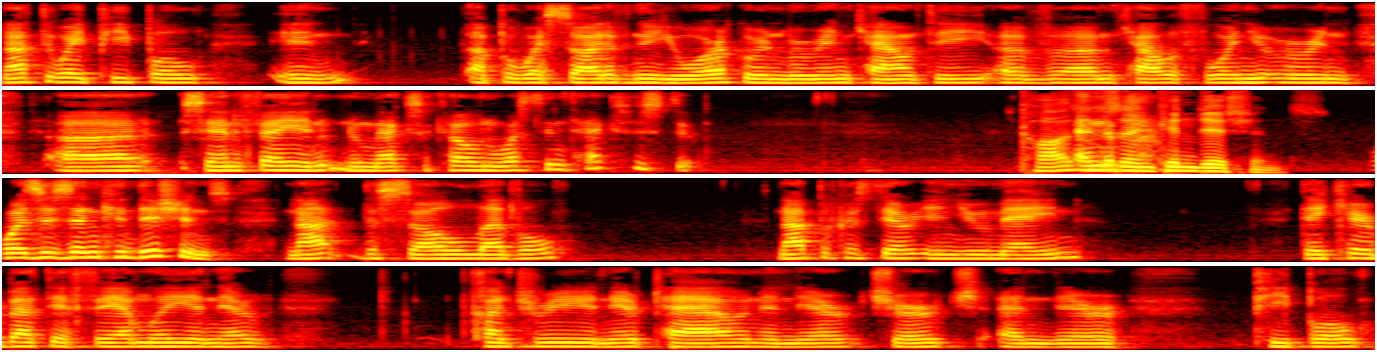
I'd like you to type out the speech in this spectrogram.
not the way people in Upper West Side of New York or in Marin County of um, California or in uh, Santa Fe in New Mexico and Western Texas do. Causes and, the, and conditions. Causes and conditions, not the soul level, not because they're inhumane. They care about their family and their country and their town and their church and their people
